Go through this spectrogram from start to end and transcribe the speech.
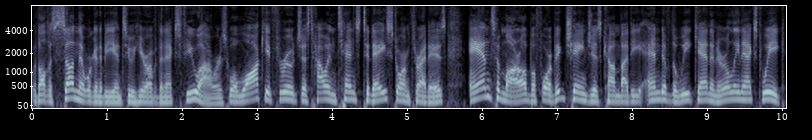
with all the sun that we're going to be into here over the next few hours. We'll walk you through just how intense today's storm threat is and tomorrow before big changes come by the end of the weekend and early next week.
